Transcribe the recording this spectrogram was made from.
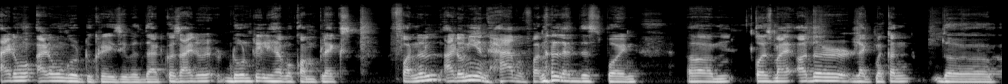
I don't, I don't go too crazy with that because I don't, don't really have a complex funnel. I don't even have a funnel at this point um, because my other, like my con- the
